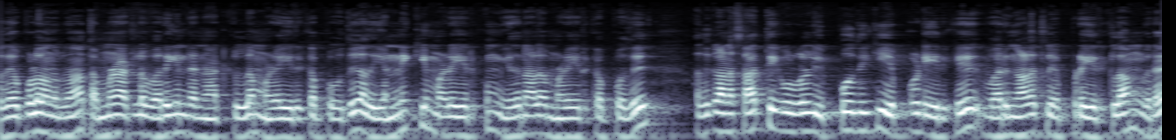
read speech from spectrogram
அதே போல் வந்து பார்த்தீங்கன்னா தமிழ்நாட்டில் வருகின்ற நாட்களில் மழை இருக்க போகுது. அது என்றைக்கு மழை இருக்கும் எதனால் மழை இருக்க போகுது அதுக்கான சாத்தியக்கூறுகள் இப்போதைக்கு எப்படி இருக்குது வருங்காலத்தில் எப்படி இருக்கலாம்ங்கிற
